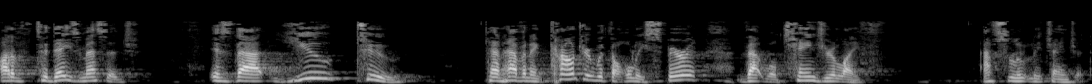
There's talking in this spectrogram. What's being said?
out of today's message is that you too can have an encounter with the Holy Spirit that will change your life. Absolutely change it.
